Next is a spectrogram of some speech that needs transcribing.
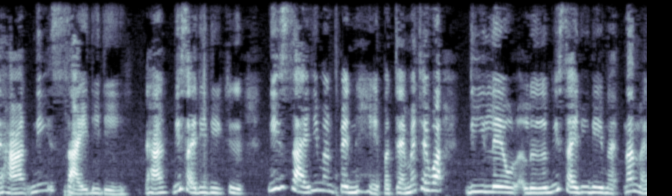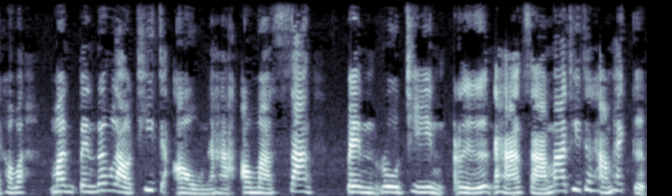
นะคะนิสัยดีๆนะคะนิสัยดีๆ คือนิสัยที่มันเป็นเหตุปัจจัยไม่ใช่ว่าดีเลวหรือนิสัยดีๆเนี่ยนั่นหมายความว่ามันเป็นเรื่องราวที่จะเอานะคะเอามาสร้างเป็นรูทีนหรือนะคะสามารถที่จะทำให้เกิด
